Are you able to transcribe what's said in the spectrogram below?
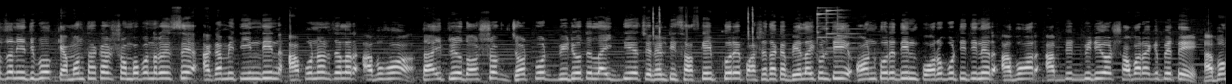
জানিয়ে দিব, কেমন থাকার সম্ভাবনা রয়েছে? আগামী তিন দিন আপনার জেলার আবহাওয়া। তাই প্রিয় দর্শক, ঝটপট ভিডিওতে লাইক দিয়ে চ্যানেলটি সাবস্ক্রাইব করে পাশে থাকা বেল আইকনটি অন করে দিন। পরবর্তী দিনের আবহাওয়ার আপডেট ভিডিও সবার আগে পেতে এবং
